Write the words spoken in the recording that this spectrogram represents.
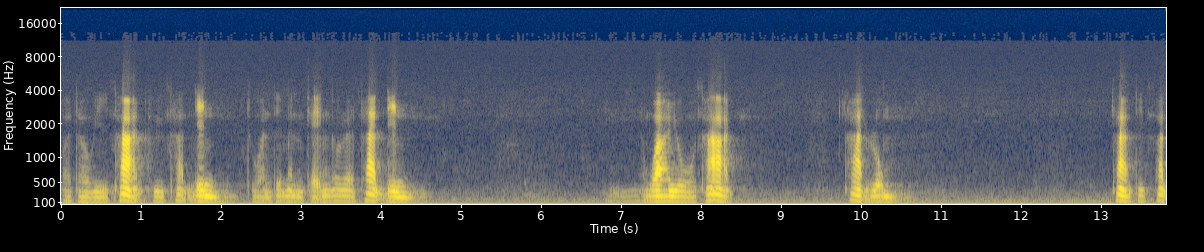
ปฐวีธาตุคือธาตุดิน ส่วนที่มันแข็งเขาเรียกธาตุดิน วายุธาตุธาตุลมธาตุที่พัด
